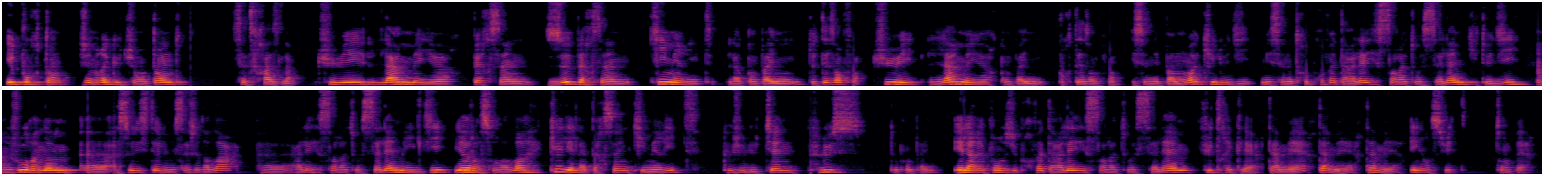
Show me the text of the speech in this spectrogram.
Et pourtant, j'aimerais que tu entendes cette phrase-là. Tu es la meilleure personne, the personne qui mérite la compagnie de tes enfants. Tu es la meilleure compagnie pour tes enfants. Et ce n'est pas moi qui le dis, mais c'est notre prophète alayhi wassalam, qui te dit un jour un homme euh, a sollicité le messager d'Allah euh, et il dit Ya Rasulallah, quelle est la personne qui mérite que je lui tienne plus de compagnie? Et la réponse du prophète alayhi wassalam fut très claire ta mère, ta mère, ta mère, et ensuite ton père.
